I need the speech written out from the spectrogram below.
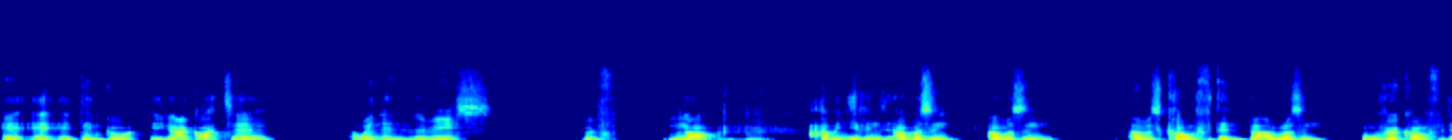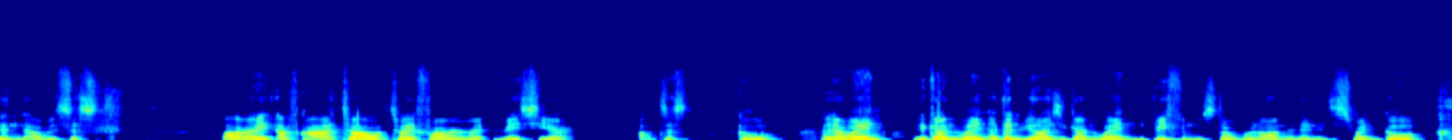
it, it, it didn't go. You know, I got to. I went into the race with not I wouldn't even. I wasn't. I wasn't. I was confident, but I wasn't overconfident. I was just all right. I've got a 12, 24 hour race here. I'll just go. And I went. The gun went. I didn't realize the gun went. The briefing was still going on, and then it just went go.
